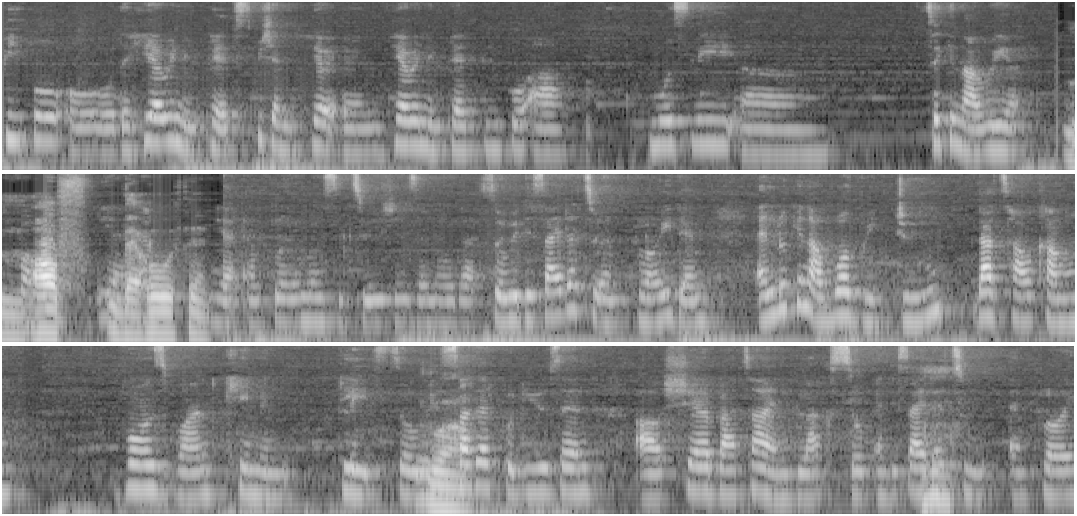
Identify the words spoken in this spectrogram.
people or the hearing impaired, speech and hear, um, hearing impaired people are mostly um, taken away from off yeah, the whole thing. Yeah, employment situations and all that. So we decided to employ them, and looking at what we do, that's how come Vaughn's brand came in place. So we Wow. started producing our shea butter and black soap, and decided to employ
